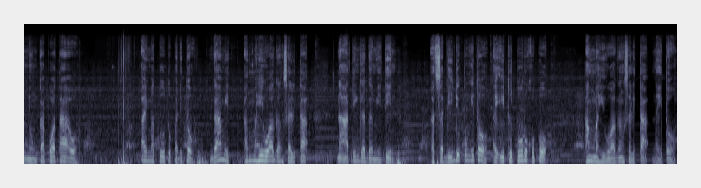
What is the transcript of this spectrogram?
inyong kapwa-tao ay matutupad ito gamit ang mahiwagang salita na ating gagamitin. At sa video pong ito ay ituturo ko po ang mahiwagang salita na ito.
